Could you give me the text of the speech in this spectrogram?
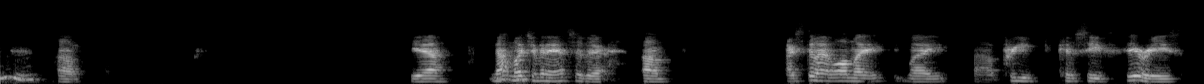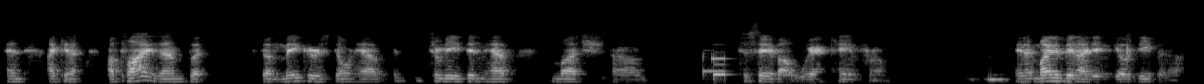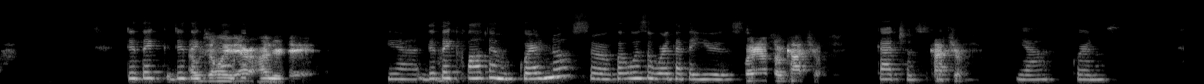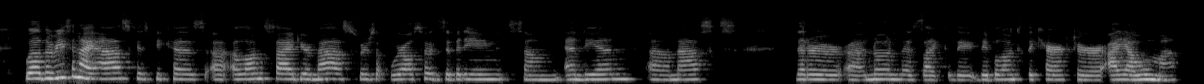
Mm-hmm. Um, yeah, not much of an answer there. Um, I still have all my my uh, preconceived theories, and I can apply them, but the makers don't have, to me, didn't have much um, to say about where it came from. Mm-hmm. And it might have been I didn't go deep enough. Did they? Did they? I was only there hundred days. Yeah. Did they call them cuernos, or what was the word that they used? Cuernos or cachos. Cachos. Cachos. Yeah, cuernos. Well, the reason I ask is because uh, alongside your masks, we're, we're also exhibiting some Andean uh, masks that are uh, known as like, they, they belong to the character Ayauma.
